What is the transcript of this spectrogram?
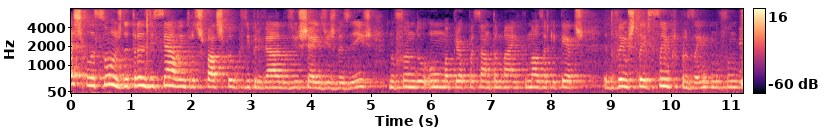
as relações de transição entre os espaços públicos e privados e os cheios e os vazios, no fundo, uma preocupação também que nós arquitetos devemos ter sempre presente, no fundo,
